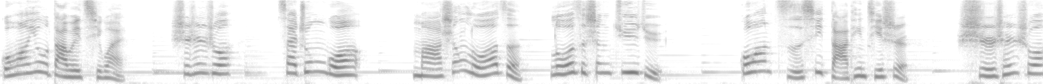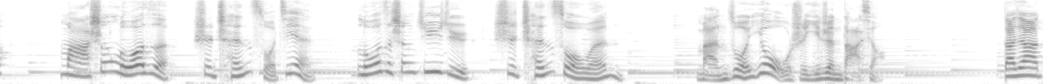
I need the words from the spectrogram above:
国王又大为奇怪。使臣说：“在中国，马生骡子，骡子生驹驹。”国王仔细打听其事，使臣说：“马生骡子是臣所见，骡子生驹驹是臣所闻。”满座又是一阵大笑。大家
